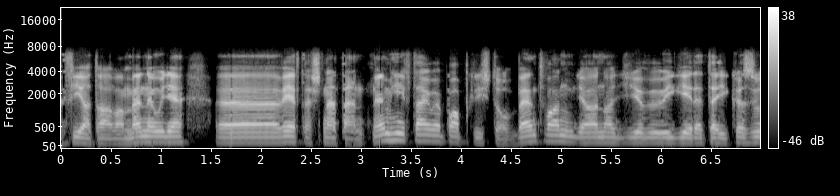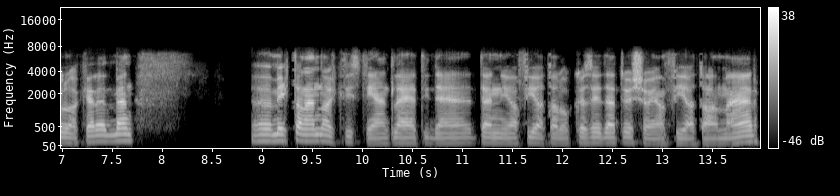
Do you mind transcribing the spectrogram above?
fiatal van benne, ugye Vértes Natánt nem hívták be, Pap Kristóf bent van, ugye a nagy jövő ígéretei közül a keretben, még talán Nagy Krisztiánt lehet ide tenni a fiatalok közé, de hát ő olyan fiatal már.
